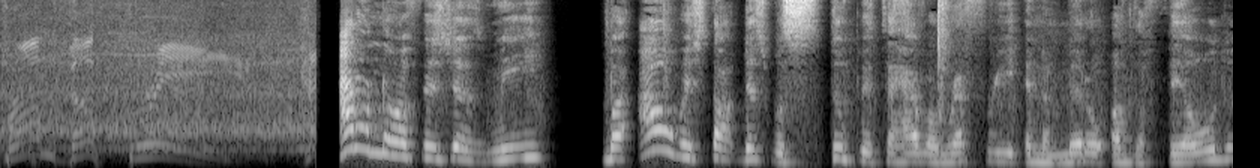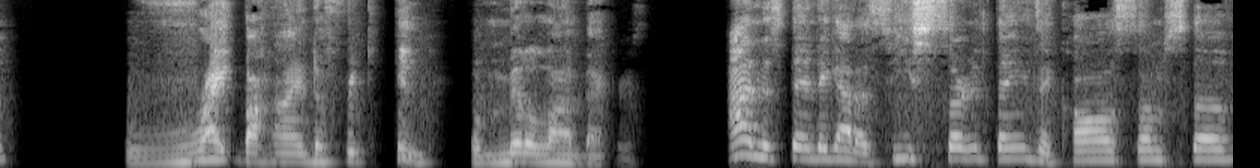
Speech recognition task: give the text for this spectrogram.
From the three. I don't know if it's just me, but I always thought this was stupid to have a referee in the middle of the field, right behind the freaking the middle linebackers. I understand they gotta see certain things and call some stuff,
